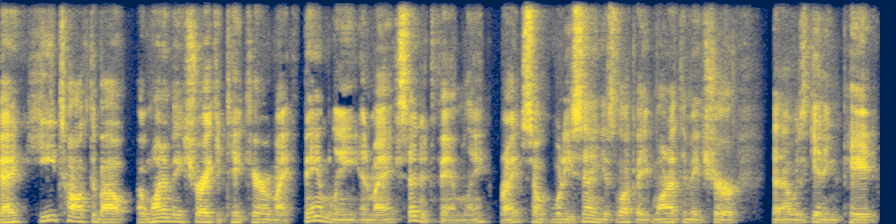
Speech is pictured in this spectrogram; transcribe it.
Okay. He talked about, I want to make sure I could take care of my family and my extended family, right? So what he's saying is, look, I wanted to make sure that I was getting paid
